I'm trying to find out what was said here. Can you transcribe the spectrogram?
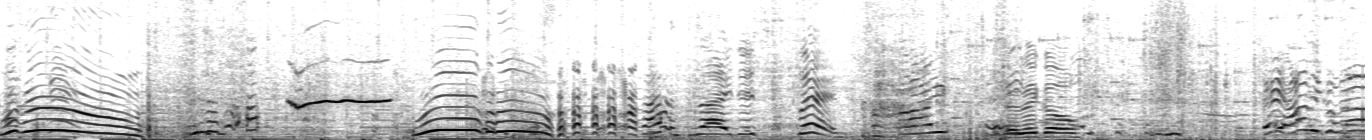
Woohoo! That's not just fun. There they go. Hey, Ollie, come on!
